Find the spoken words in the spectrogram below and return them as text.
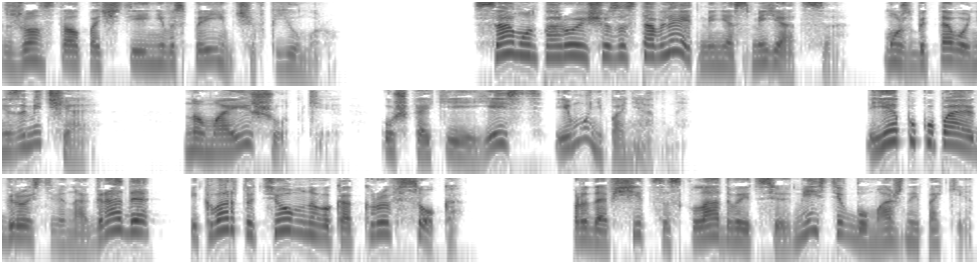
Джон стал почти невосприимчив к юмору. Сам он порой еще заставляет меня смеяться, может быть, того не замечая. Но мои шутки, уж какие есть, ему непонятны. Я покупаю гроздь винограда и кварту темного, как кровь сока. Продавщица складывает все вместе в бумажный пакет.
